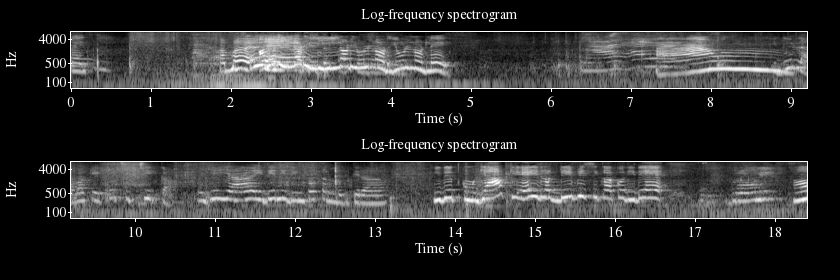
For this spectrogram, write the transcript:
ಗೈಸ್ ಅಮ್ಮ ಇಲ್ಲಿ ನೋಡಿ ಇಲ್ಲಿ ಇಲ್ಲಿ ನೋಡಿ ಇವಳು ನೋಡು ಇವಳು ನೋಡ್ಲಿ. ಇದು ಲವಾ ಕೇಕು ಚಿಕ್ಕ ಚಿಕ್ಕ ಅಯ್ಯಯ್ಯ ಇದೇನಿದು ಇಂತ ತಂದ್ಬಿಡ್ತೀರಾ? ಯಾಕೆ? ಇದ್ರೊಳಗೆ ಡಿ ಬಿ ಸಿಕ್ ಹಾಕೋದು ಇದೆ. ಬ್ರೌನಿ ಹಾ.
